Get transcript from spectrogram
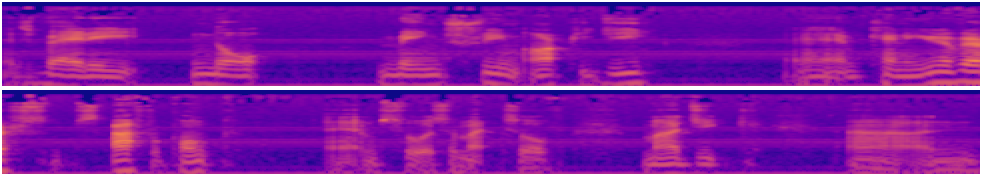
It's very not mainstream RPG um, kind of universe. It's Afropunk, um, so it's a mix of magic and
